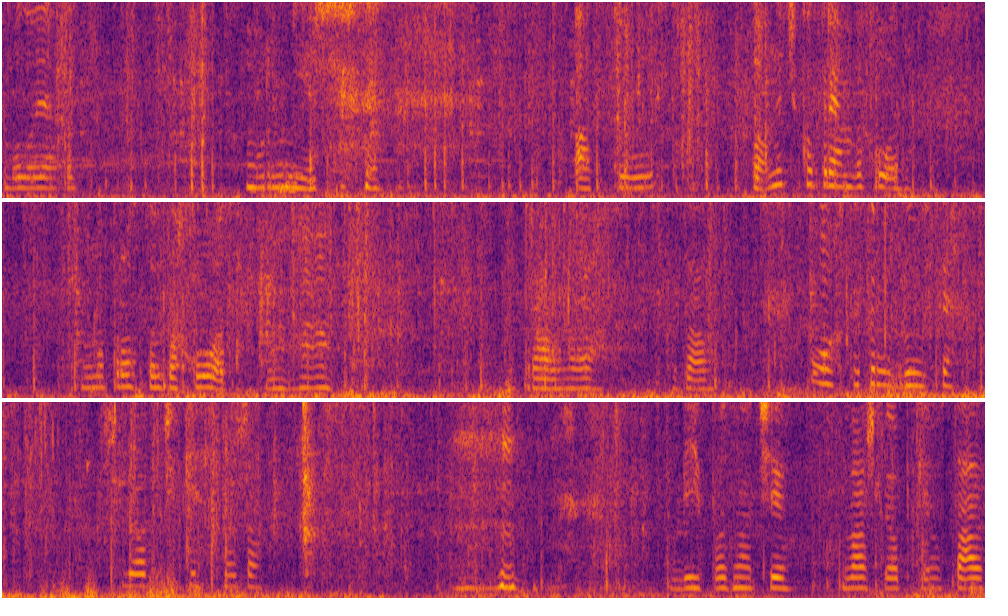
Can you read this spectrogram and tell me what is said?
було якось хмурніше. А тут сонечко прям виходить. Воно просто заходить. Угу. Правильно я сказала. О, хтось роздувся. Шльопчики лежать. Собі позначив. Два шльопки оставив.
